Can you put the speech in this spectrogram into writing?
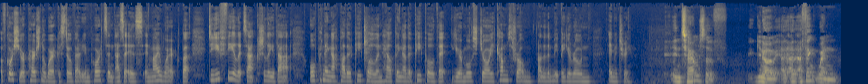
of course, your personal work is still very important as it is in my work, but do you feel it's actually that opening up other people and helping other people that your most joy comes from rather than maybe your own imagery? In terms of you know, I, I think when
